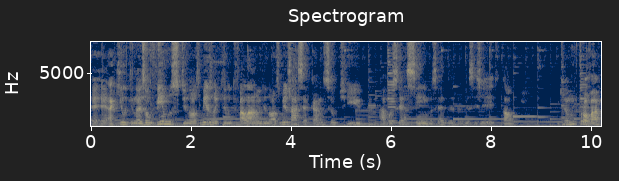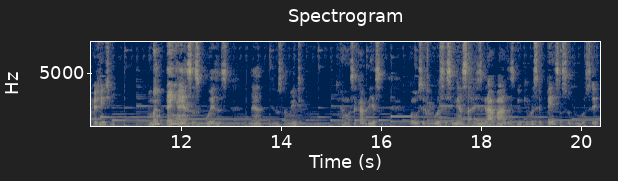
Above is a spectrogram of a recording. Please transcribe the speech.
é, é, aquilo que nós ouvimos de nós mesmos, aquilo que falaram de nós mesmos, ah, você é a cara do seu tio, ah, você é assim, você é desse jeito e tal. Então é muito provável que a gente mantenha essas coisas, né, justamente na nossa cabeça, como se fossem assim, mensagens gravadas e o que você pensa sobre você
